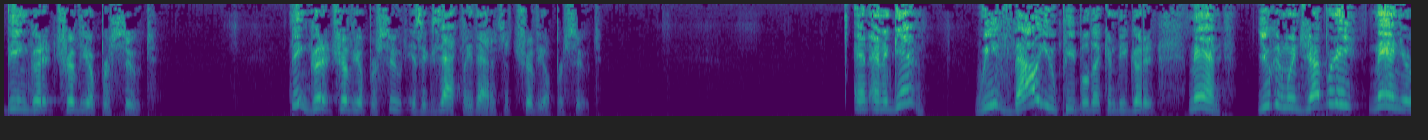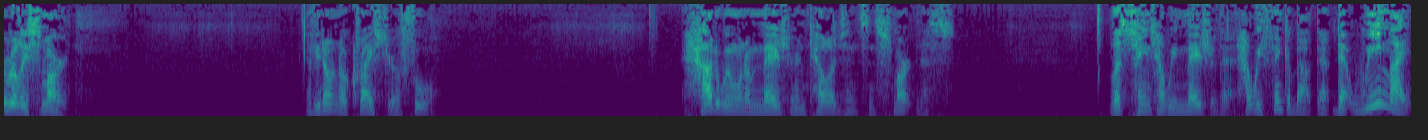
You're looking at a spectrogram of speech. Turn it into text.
being good at trivial pursuit. Being good at trivial pursuit is exactly that. It's a trivial pursuit. And, and again, we value people that can be good at, man, you can win Jeopardy? Man, you're really smart. If you don't know Christ, you're a fool. How do we want to measure intelligence and smartness? Let's change how we measure that, how we think about that, that we might,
